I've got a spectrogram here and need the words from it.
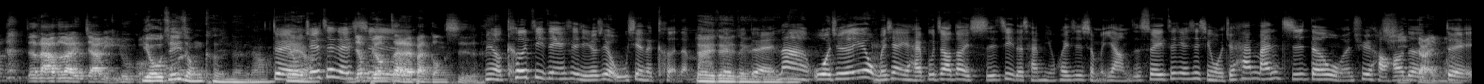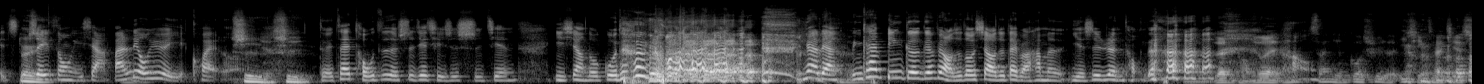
就大家都在家里录广播。有这种可能啊？对，我觉得这个是你就不用再来办公室。没有科技这件事情就是有无限的可能嘛，对对不对？那我觉得，因为我们现在也还不知道到底实际的产品会是什么样子，所以这件事情我觉得还蛮值得我们去好好的对追踪一下。反正六月也快了，是是。对，在投资的世界，其实时间一向都过得很快。你看两，你看斌哥跟费老师都笑，就代表他们也是认同的。认同，因为好三年过去了，疫情才结束，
